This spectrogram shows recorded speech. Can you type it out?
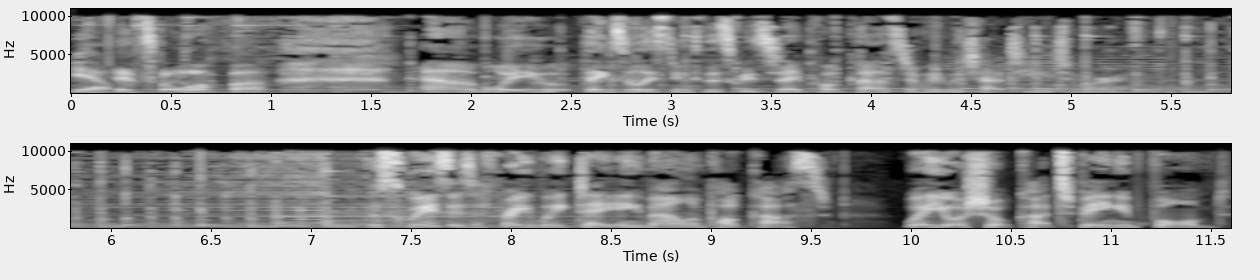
Yeah. It's a whopper. Uh, we Thanks for listening to the Squiz Today podcast, and we will chat to you tomorrow. The Squiz is a free weekday email and podcast. We're your shortcut to being informed.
